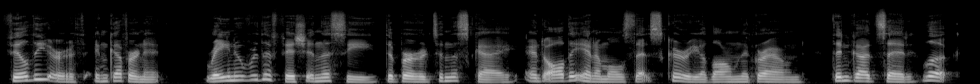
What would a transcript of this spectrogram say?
fill the earth and govern it Reign over the fish in the sea, the birds in the sky, and all the animals that scurry along the ground. Then God said, Look,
